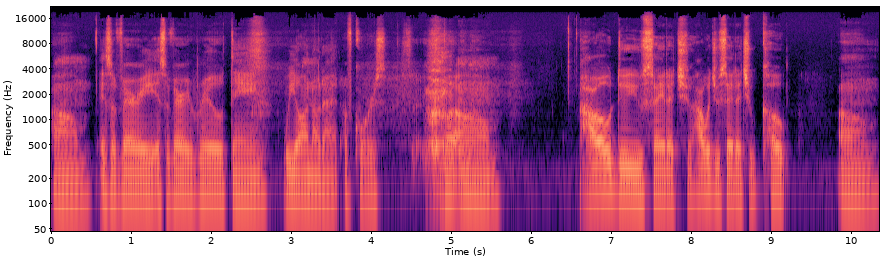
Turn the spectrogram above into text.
Um, it's a very it's a very real thing. We all know that, of course. But um, how do you say that you? How would you say that you cope? Um,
